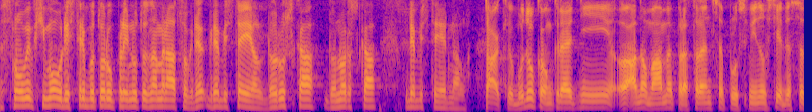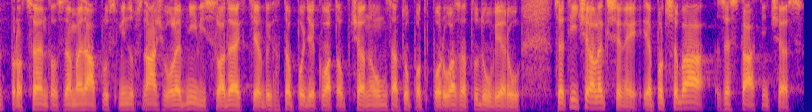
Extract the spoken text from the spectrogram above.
smlouvy přímo u distributoru plynu, to znamená co? Kde, kde byste jel? Do Ruska, do Norska? Kde byste jednal? Tak, budu konkrétní. Ano, máme preference plus minus 10%, to znamená plus minus náš volební výsledek. Chtěl bych za to poděkovat občanům za tu podporu a za tu důvěru. Co týče elektřiny, je potřeba ze státní čes.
